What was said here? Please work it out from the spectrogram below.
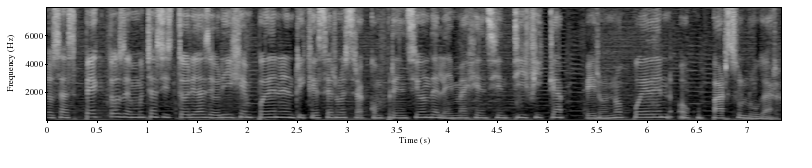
Los aspectos de muchas historias de origen pueden enriquecer nuestra comprensión de la imagen científica, pero no pueden ocupar su lugar.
